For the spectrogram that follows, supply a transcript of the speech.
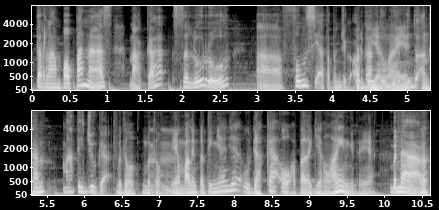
terlampau panas, maka seluruh uh, fungsi ataupun juga Tubuh organ yang tubuh lain, itu akan mati juga. betul, betul. Mm-mm. Yang paling pentingnya aja udah KO, apalagi yang lain gitu ya. Benar.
